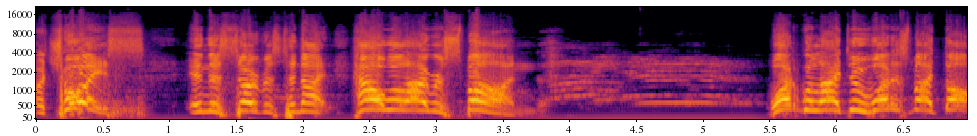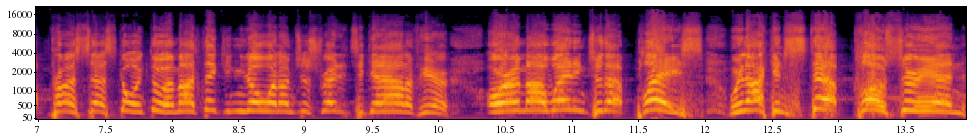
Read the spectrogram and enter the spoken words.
a choice in this service tonight. How will I respond? What will I do? What is my thought process going through? Am I thinking, you know what, I'm just ready to get out of here? Or am I waiting to that place when I can step closer in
